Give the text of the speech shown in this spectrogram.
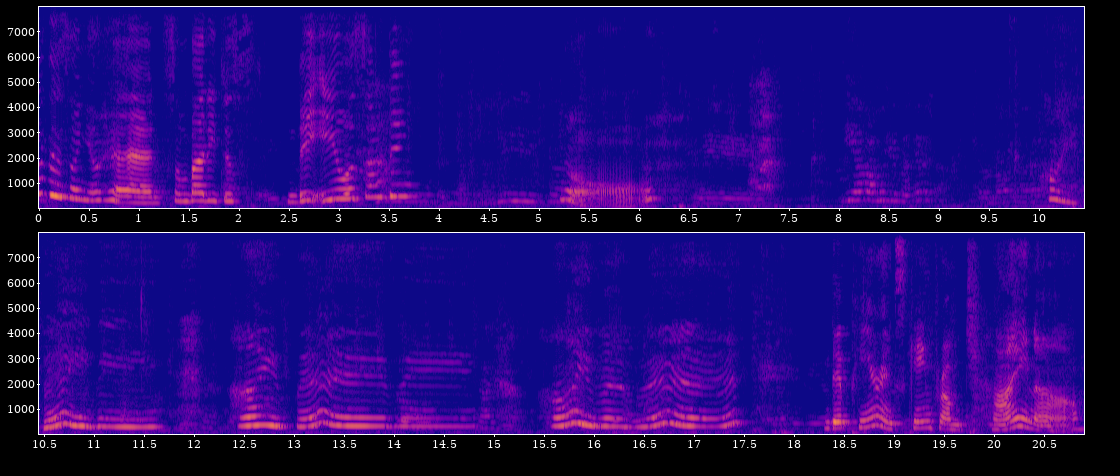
have this on your head? Somebody just beat you or something? No. Hi, baby. Hi, baby. Hi, baby. The parents came from China.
